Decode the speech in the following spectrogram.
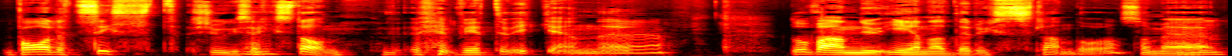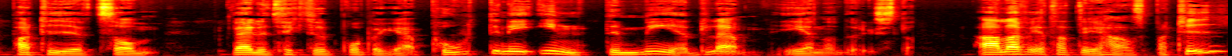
valet sist, 2016, mm. vet du vilken? Eh, då vann ju Enade Ryssland då, som är mm. partiet som, väldigt viktigt att påpeka, Putin är inte medlem i Enade Ryssland. Alla vet att det är hans parti,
